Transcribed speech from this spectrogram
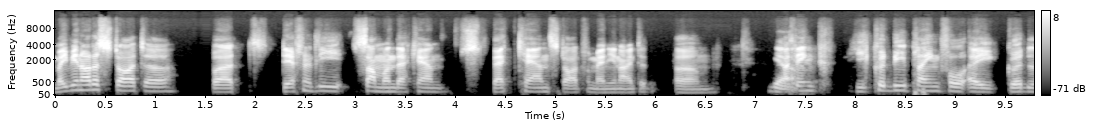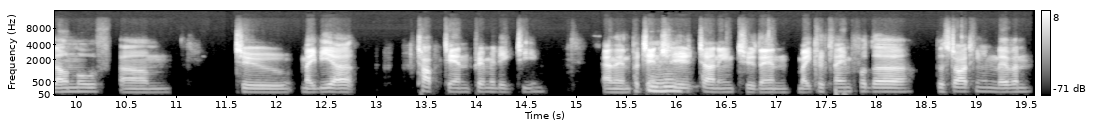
Maybe not a starter, but definitely someone that can that can start for Man United. Um, Yeah. I think he could be playing for a good loan move um, to maybe a top 10 Premier League team and then potentially Mm-hmm. turning to then make a claim for the, the starting 11.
